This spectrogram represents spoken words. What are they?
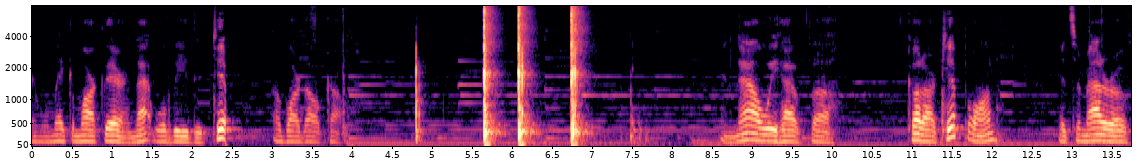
and we'll make a mark there and that will be the tip of our dog collar. And now we have uh, cut our tip on. It's a matter of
